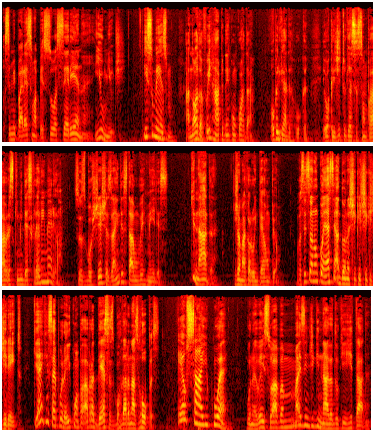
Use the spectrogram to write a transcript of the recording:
Você me parece uma pessoa serena e humilde. Isso mesmo. A Norda foi rápida em concordar. Obrigada, Ruka. Eu acredito que essas são palavras que me descrevem melhor. Suas bochechas ainda estavam vermelhas. Que nada, Jamacaru interrompeu. Vocês só não conhecem a dona Chique Chique direito. Quem é que sai por aí com uma palavra dessas bordada nas roupas? Eu saio, ué. Gunaway soava mais indignada do que irritada.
